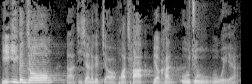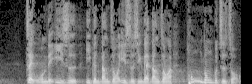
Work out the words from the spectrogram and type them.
一一根中啊，底下那个脚画叉，不要看无助无为啊，在我们的意识一根当中，意识形态当中啊，通通不知走，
